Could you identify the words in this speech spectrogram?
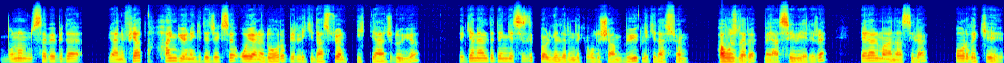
bunun sebebi de yani fiyat hangi yöne gidecekse o yöne doğru bir likidasyon ihtiyacı duyuyor. Ve genelde dengesizlik bölgelerindeki oluşan büyük likidasyon havuzları veya seviyeleri genel manasıyla oradaki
